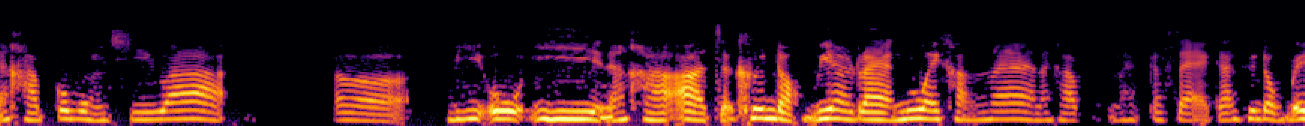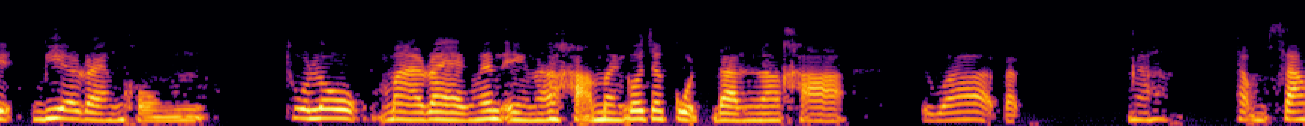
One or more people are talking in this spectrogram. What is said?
นะครับ ก็บ่งชี้ว่าเอ่อ BOE นะคะอาจจะขึ้นดอกเบี้ยแรงด้วยครั้งหน้านะครับกระแสการขึ้นดอกเบี้ยแรงของทั่วโลกมาแรงนั่นเองนะคะ มันก็จะกดดันราคา หรือว่าแบบนะทำสร้าง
